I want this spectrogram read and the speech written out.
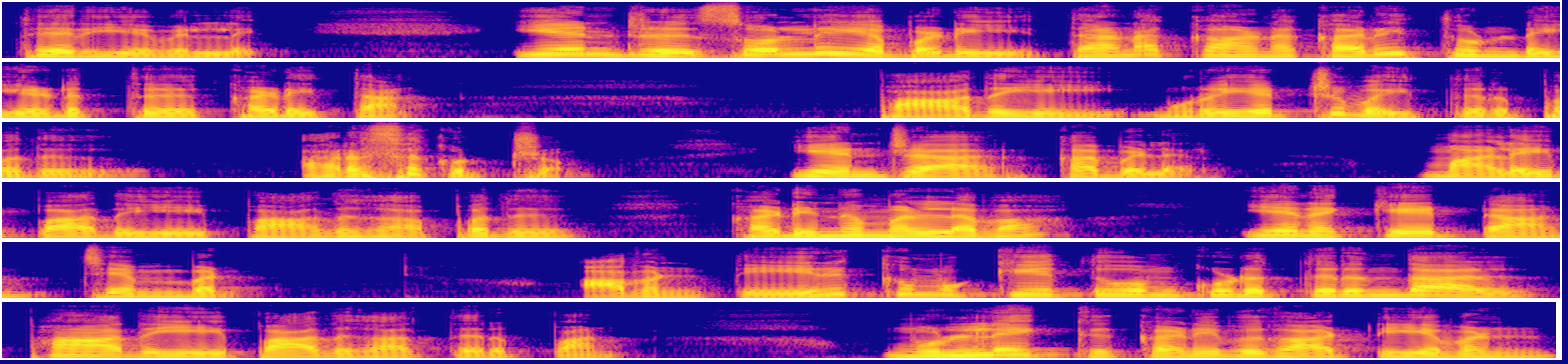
தெரியவில்லை. என்று சொல்லியபடி தனக்கான கரித்துண்டை எடுத்து கடைத்தான். பாதையை முறையற்று வைத்திருப்பது அரச குற்றம் என்றார் கபிலர். மலைப்பாதையை பாதுகாப்பது கடினமல்லவா? எனக் கேட்டான் செம்பன். அவன் தேருக்கு முக்கியத்துவம் கொடுத்திருந்தால் பாதையை பாதுகாத்திருப்பான். முல்லைக்கு கனிவு காட்டியவன்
